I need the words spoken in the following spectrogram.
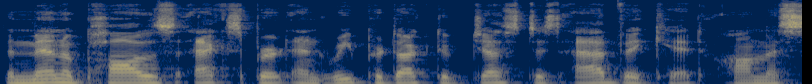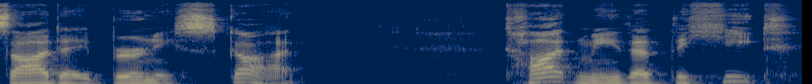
the menopause expert and reproductive justice advocate Omisade Burney-Scott, taught me that the heat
